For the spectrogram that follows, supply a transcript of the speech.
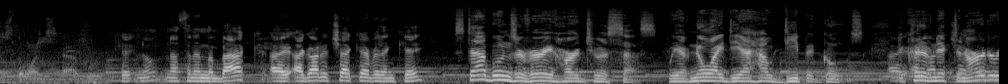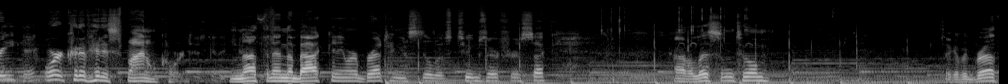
Just the one stab. Okay, no, nothing in the back. I, I gotta check everything, okay? Stab wounds are very hard to assess. We have no idea how deep it goes. It could have nicked an artery, or it could have hit his spinal cord. Nothing in the back anywhere, Brett. I'm gonna steal those tubes there for a sec. Have a listen to them. Take a big breath.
